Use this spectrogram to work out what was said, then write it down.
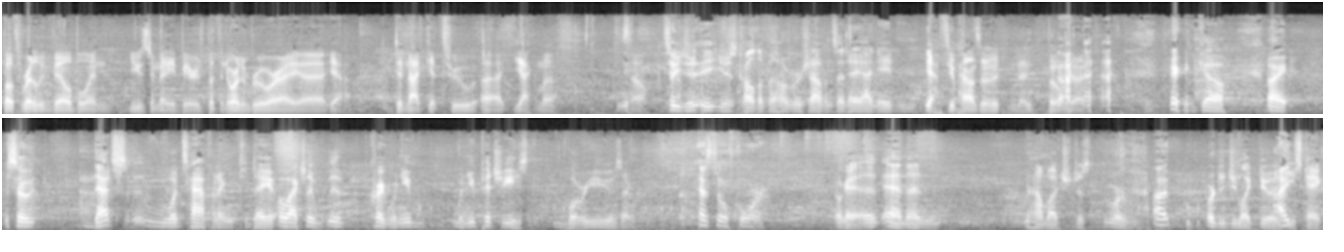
both readily available and used in many beers. But the Northern Brewer, I uh, yeah did not get through uh, Yakima. So So you just, you just called up a homebrew shop and said, hey, I need yeah, a few pounds of it, and then boom, done. There you go. All right. So that's what's happening today. Oh, actually, uh, Craig, when you when you pitch yeast, what were you using? SO4. Okay, uh, and then how much? Just or Uh, or did you like do a I- yeast cake?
